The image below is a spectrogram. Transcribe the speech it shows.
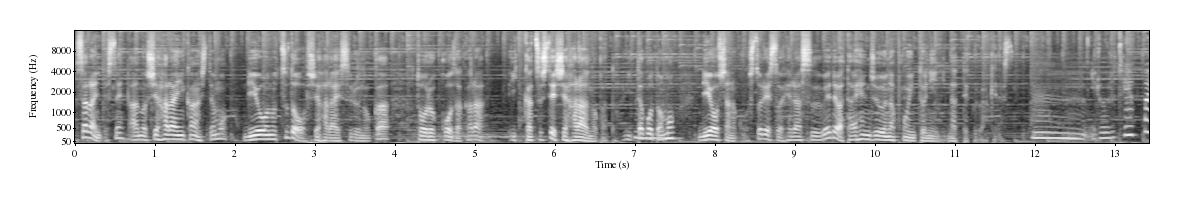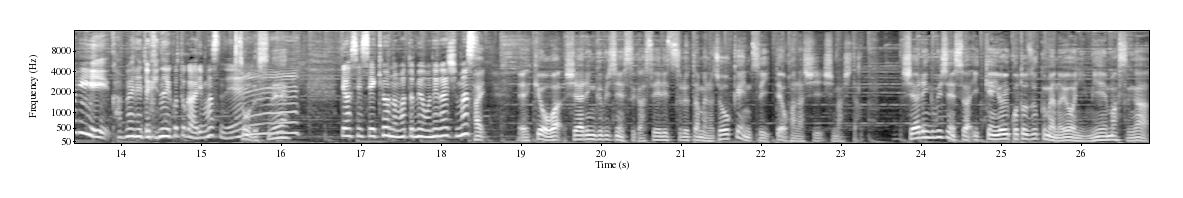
さらにですねあの支払いに関しても利用の都度を支払いするのか登録口座から一括して支払うのかといったことも、利用者のこうストレスを減らす上では大変重要なポイントになってくるわけです。うんいろいろとやっぱり考えないといけないことがありますね。そうですねでは先生今日のまとめをお願いします。はい、えー、今日はシェアリングビジネスが成立するための条件についてお話ししました。シェアリングビジネスは一見良いことずくめのように見えますが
